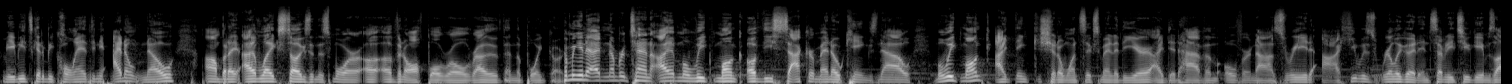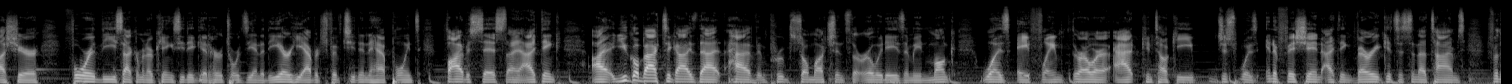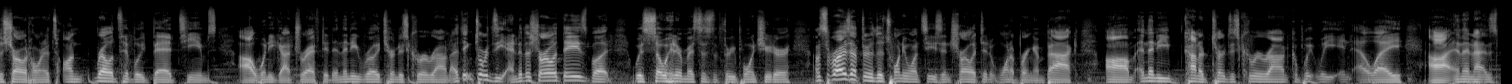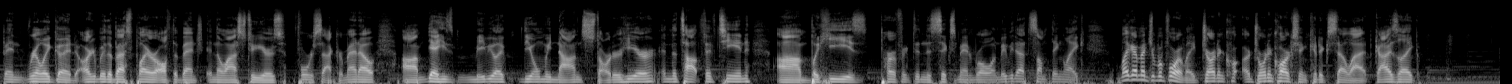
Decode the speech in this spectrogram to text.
Maybe it's going to be Cole Anthony. I don't know. Um, but I, I, like Suggs in this more uh, of an off ball role rather than the point guard. Coming in at number 10, I have Malik Monk of the Sacramento Kings. Now, Malik Monk, I think, should have won six man of the year. I did have him over Naz Reid. Uh, he was really good in 72 games last year for the Sacramento Kings. He did get hurt towards the end of the year. He averaged 15 and a half points, five assists. I, I think uh, you go back to guys that have improved so much since the early days. I mean, Monk was a flamethrower at Kentucky, just was inefficient. I think very consistent at times for the Charlotte Hornets on relatively bad teams uh, when he got drafted. And then he really turned his career around, I think, towards the end of the Charlotte days, but was so hit or miss as a three point shooter. I'm surprised after the 21 season, Charlotte didn't want to bring him back. Um, and then he kind of turned his career around completely in LA uh, and then has been really good, arguably the best player off the bench in the last two years for Sacramento. Um, yeah, he's maybe like the only non starter here in the top 15, um, but he is perfect in the six man role. And maybe that's something like, like I mentioned before, like Jordan, Jordan Clarkson could excel at. Guys like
